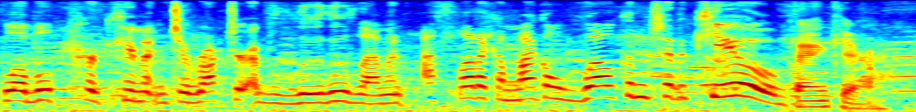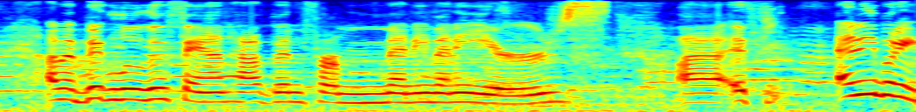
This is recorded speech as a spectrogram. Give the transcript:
Global Procurement Director of Lululemon Athletica. Michael, welcome to theCUBE. Thank you. I'm a big Lulu fan, have been for many, many years. Uh, if anybody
